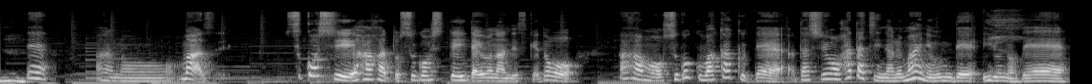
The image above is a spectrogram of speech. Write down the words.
うん。で、あのーまあ、少し母と過ごしていたようなんですけど、母もすごく若くて、私を二十歳になる前に産んでいるので、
